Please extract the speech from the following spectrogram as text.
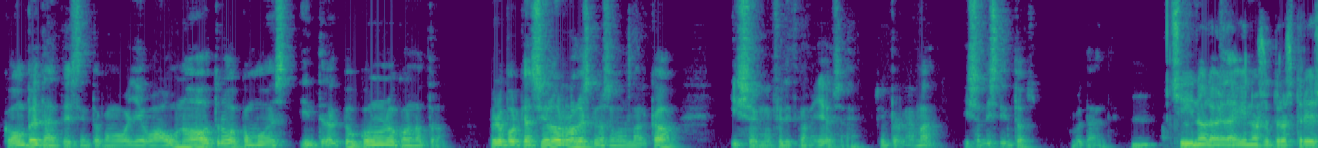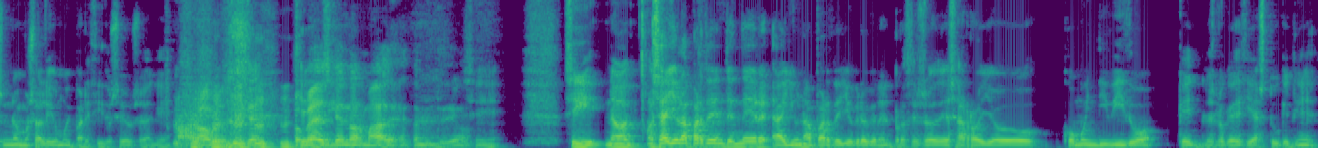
completamente distinto cómo llego a uno a otro o cómo es, interactúo con uno con otro. Pero porque han sido los roles que nos hemos marcado. Y soy muy feliz con ellos, ¿eh? Sin problema. Y son distintos, completamente. Mm. Sí, no, la verdad que nosotros tres no hemos salido muy parecidos, ¿eh? O sea que... No, no, pero es que, es, que es normal, ¿eh? También te digo. Sí. Sí, no, o sea, yo la parte de entender, hay una parte, yo creo que en el proceso de desarrollo como individuo, que es lo que decías tú, que tienes,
